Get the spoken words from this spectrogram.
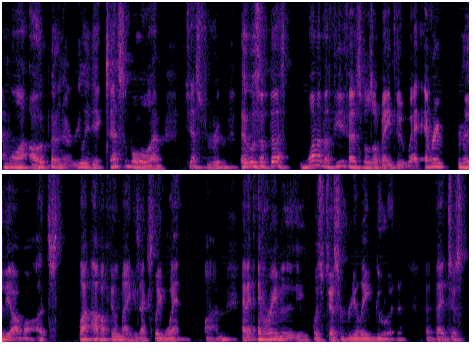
and were open and really accessible and just it was the first one of the few festivals I've been to where every movie I watched, like other filmmakers actually went on, and every movie was just really good. They just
